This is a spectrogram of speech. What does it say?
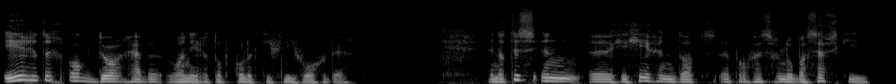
eerder ook doorhebben wanneer het op collectief niveau gebeurt. En dat is een eh, gegeven dat eh, professor Lobachevsky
